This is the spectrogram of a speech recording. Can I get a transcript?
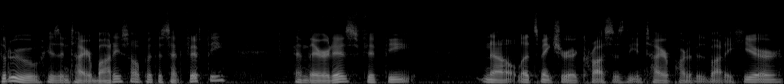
through his entire body, so I'll put this at 50, and there it is, 50. Now, let's make sure it crosses the entire part of his body here,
